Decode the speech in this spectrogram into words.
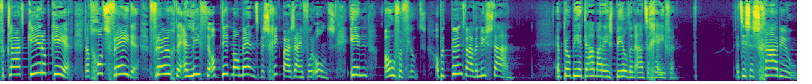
verklaart keer op keer dat Gods vrede, vreugde en liefde op dit moment beschikbaar zijn voor ons. In overvloed. Op het punt waar we nu staan. En probeer daar maar eens beelden aan te geven. Het is een schaduw.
